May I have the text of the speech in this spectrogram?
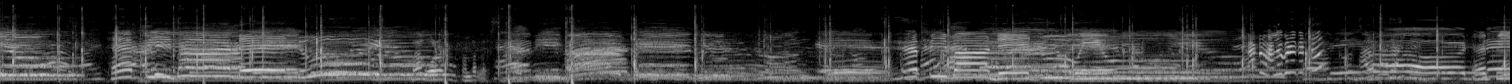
you happy birthday to you লাগছে happy birthday to you happy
